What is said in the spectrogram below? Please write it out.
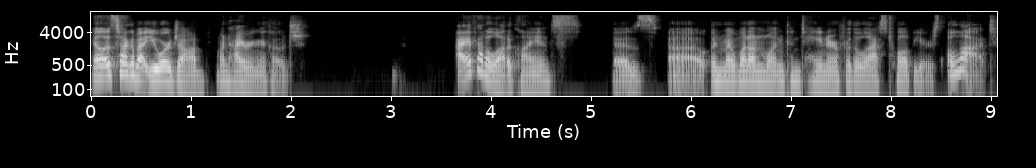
Now, let's talk about your job when hiring a coach. I've had a lot of clients as uh, in my one on one container for the last 12 years, a lot.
